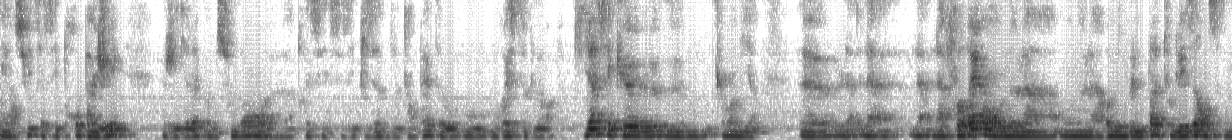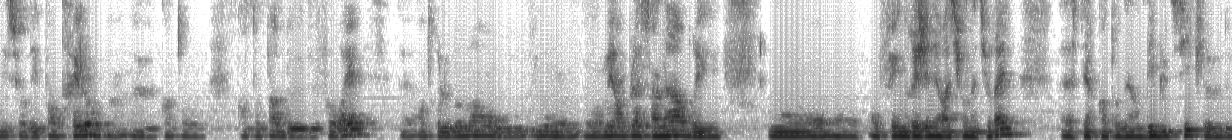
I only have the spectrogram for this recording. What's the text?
Et ensuite, ça s'est propagé je dirais comme souvent après ces, épisodes de tempête au, reste de l'Europe. Ce qu'il y a, c'est que, comment dire, euh, la, forêt, on ne la, renouvelle pas tous les ans. On est sur des temps très longs. Hein. Euh, quand, on, parle de, forêt, euh, entre le moment où, on, met en place un arbre et où on, fait une régénération naturelle, c'est-à-dire quand on est en début de cycle de,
